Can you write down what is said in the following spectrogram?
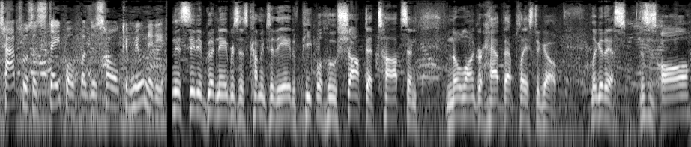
Tops was a staple for this whole community. This city of good neighbors is coming to the aid of people who shopped at Tops and no longer have that place to go. Look at this. This is all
